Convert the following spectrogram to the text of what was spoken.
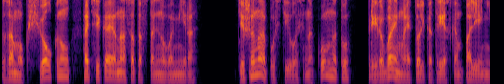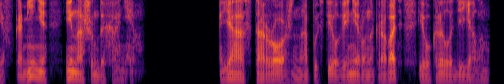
Замок щелкнул, отсекая нас от остального мира. Тишина опустилась на комнату, прерываемая только треском поленьев в камине и нашим дыханием. Я осторожно опустил Венеру на кровать и укрыл одеялом.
